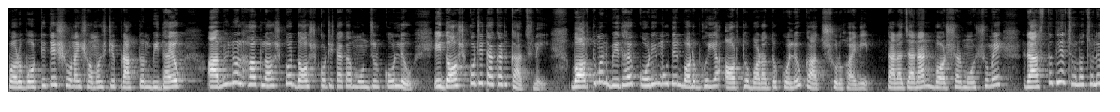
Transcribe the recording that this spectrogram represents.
পরবর্তীতে সোনাই সমষ্টির প্রাক্তন বিধায়ক আমিনুল হক লস্কর দশ কোটি টাকা মঞ্জুর করলেও এই দশ কোটি টাকার কাজ নেই। বর্তমান বিধায়ক করিম উদ্দিন বড় ভূঁইয়া অর্থ বরাদ্দ করলেও কাজ শুরু হয়নি। তারা জানান, বর্ষার মৌসুমে রাস্তা দিয়ে চলাচলে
